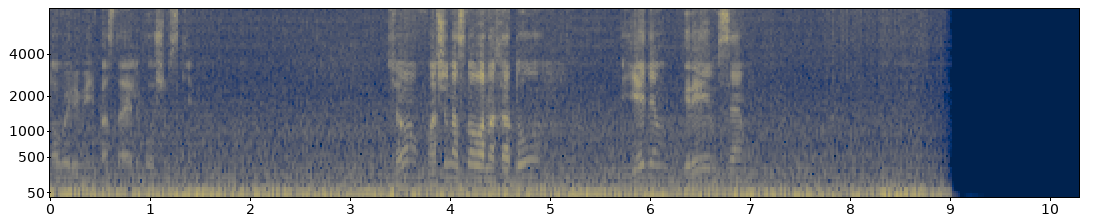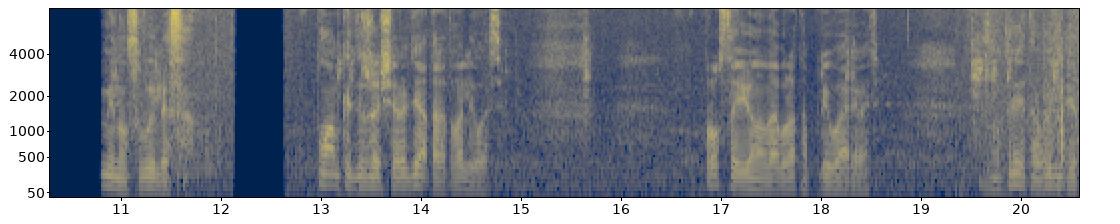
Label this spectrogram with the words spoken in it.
Новый ремень поставили, бошевский. Все, машина снова на ходу. Едем, греемся. Минус вылез. Планка, держащая радиатор, отвалилась. Просто ее надо обратно приваривать. Внутри это выглядит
